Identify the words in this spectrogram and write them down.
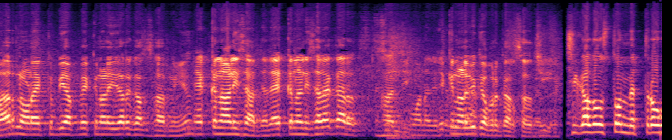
ਬਾਹਰ ਲਾਉਣਾ ਇੱਕ ਵੀ ਆਪਾਂ ਇੱਕ ਨਾਲ ਯਾਰ ਗੱਲ ਸਾਰਨੀ ਆ। ਇੱਕ ਨਾਲ ਹੀ ਸਰ ਜਾਂਦਾ ਇੱਕ ਨਾਲ ਹੀ ਸਾਰਾ ਘਰ ਹਾਂਜੀ ਇੱਕ ਨਾਲ ਵੀ ਕਵਰ ਕਰ ਸਕਦੇ ਆ ਸਤਿ ਅਕਾਲ ਦੋਸਤੋ ਮਿੱਤਰੋ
